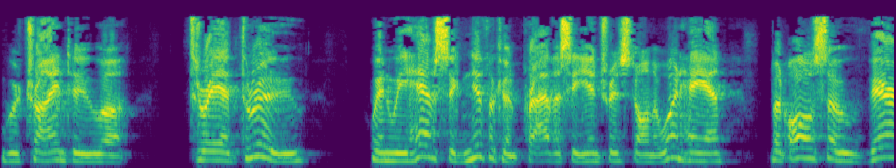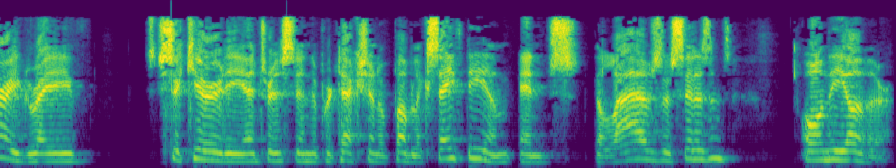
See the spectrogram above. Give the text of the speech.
we're trying to uh, thread through when we have significant privacy interest on the one hand, but also very grave security interest in the protection of public safety and the lives of citizens on the other.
